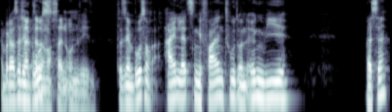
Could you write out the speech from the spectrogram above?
aber da ist er treibt er noch sein Unwesen. Dass er dem Bulls noch einen letzten Gefallen tut und irgendwie, weißt du?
